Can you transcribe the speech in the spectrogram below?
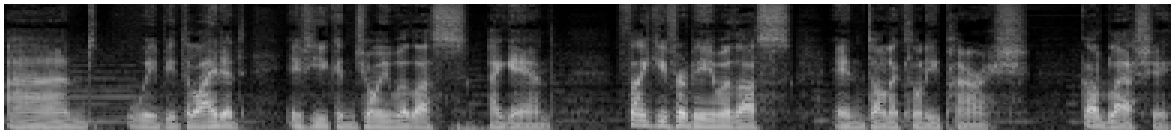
and we'd be delighted if you can join with us again. Thank you for being with us in Donaghcloney Parish. God bless you.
